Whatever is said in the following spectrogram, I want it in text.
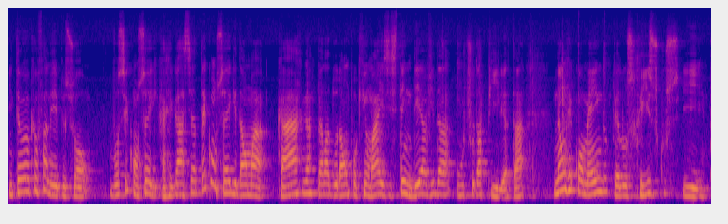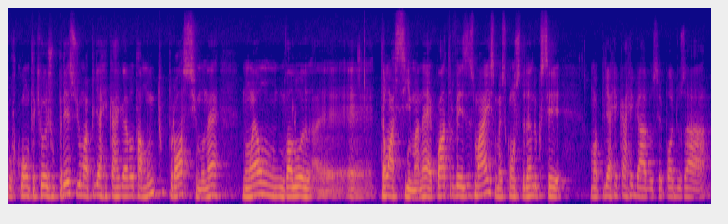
Então é o que eu falei, pessoal. Você consegue carregar, você até consegue dar uma carga para ela durar um pouquinho mais, estender a vida útil da pilha, tá? Não recomendo pelos riscos e por conta que hoje o preço de uma pilha recarregável está muito próximo, né? Não é um valor é, é, tão acima, né? É quatro vezes mais, mas considerando que você, uma pilha recarregável você pode usar,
